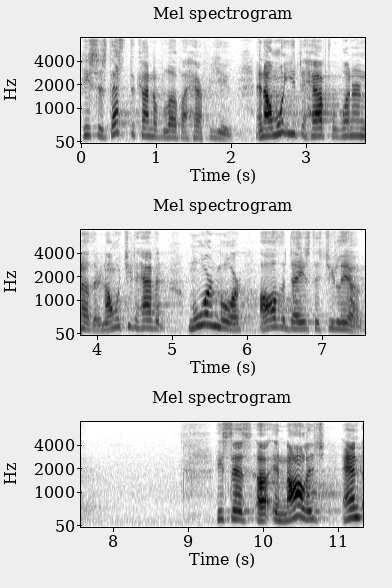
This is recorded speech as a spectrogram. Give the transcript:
He says, That's the kind of love I have for you. And I want you to have for one another. And I want you to have it more and more all the days that you live. He says, uh, In knowledge and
